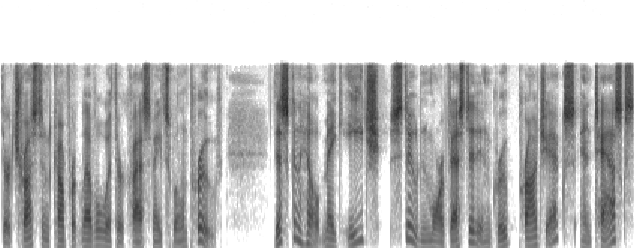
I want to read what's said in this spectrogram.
their trust and comfort level with their classmates will improve. This can help make each student more vested in group projects and tasks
